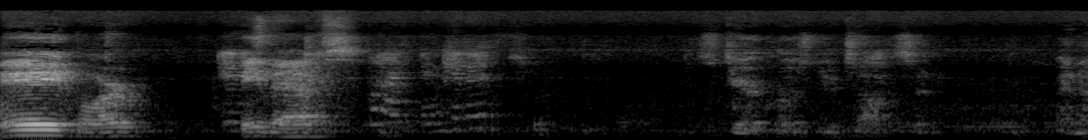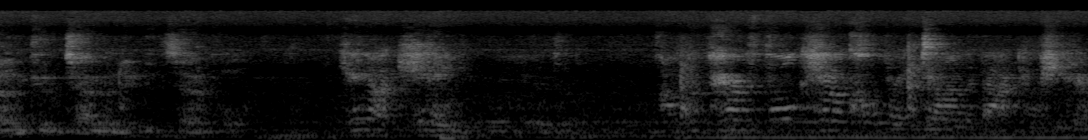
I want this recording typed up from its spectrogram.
Hey Barb. Is hey, Babs. this what I think it is? Scarecrow's new toxin. An uncontaminated sample. You're not kidding. I'll prepare a full chemical breakdown on the back computer.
